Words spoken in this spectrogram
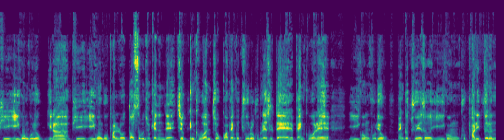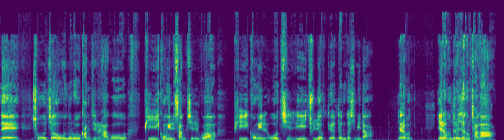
P2096이나 P2098로 떴으면 좋겠는데, 즉, 뱅크 1 쪽과 뱅크 2를 구분했을 때, 뱅크 1에 2096, 뱅크 2에서 2098이 뜨는데, 초저온으로 감지를 하고, P0137과 P0157이 출력되었던 것입니다. 여러분, 여러분들의 자동차가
